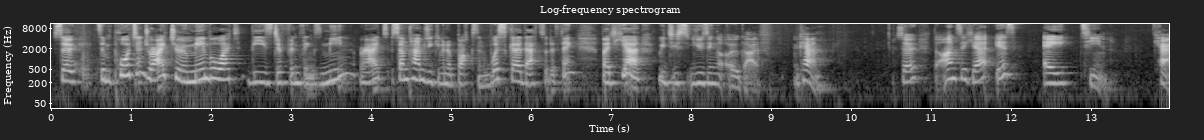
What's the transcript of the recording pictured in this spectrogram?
So it's important, right, to remember what these different things mean, right? Sometimes you're given a box and whisker, that sort of thing. But here, we're just using an ogive, okay? So the answer here is 18, okay?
